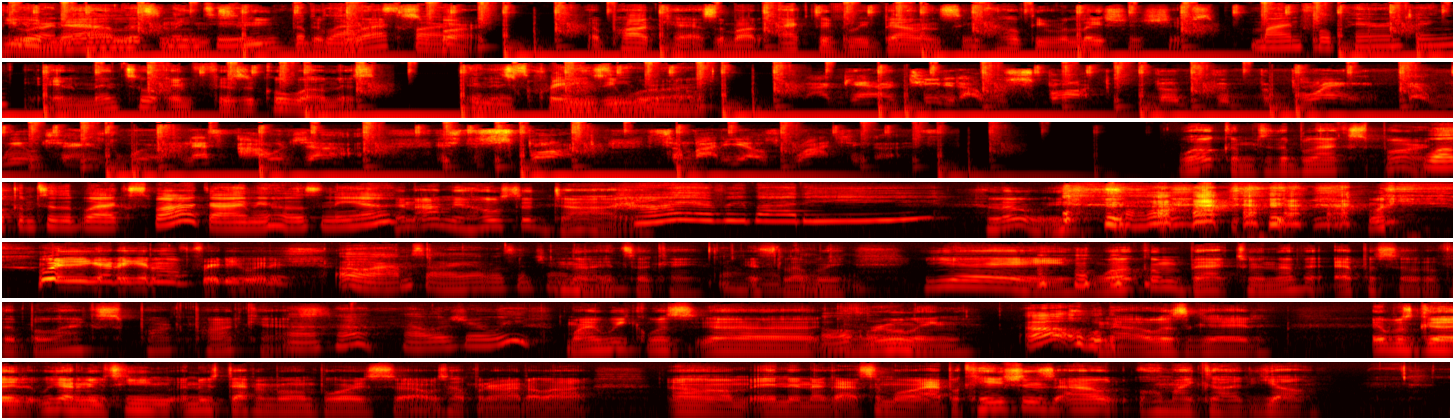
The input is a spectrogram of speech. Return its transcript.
You, are, now listening, to The Black, Spark, a podcast about actively balancing healthy relationships mindful parenting and mental and physical wellness in, this crazy, world. I guarantee that I will spark the, the, the brain that will change the world. And that's our job, is to spark somebody else watching us. Welcome to The Black Spark. Welcome to The Black Spark. I'm your host, Nia. and I'm your host, Adai. Hi, everybody. Hello. why, you gotta get all pretty with it? Oh, I'm sorry. I wasn't trying No, to. it's okay. Oh, it's lovely. Yay. Welcome back to another episode of the Black Spark podcast. Uh huh. How was your week? My week was uh, Uh-oh. grueling. Oh, No, it was good. It was good. We got a new team, a new staff member on board, so I was helping her out a lot. Um, and then I got some more applications out. Oh my god, yo.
